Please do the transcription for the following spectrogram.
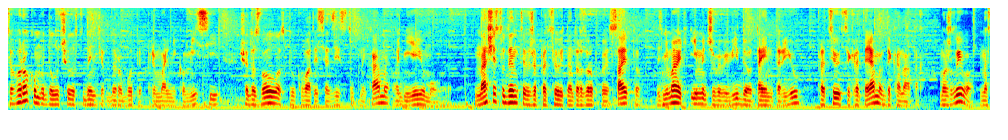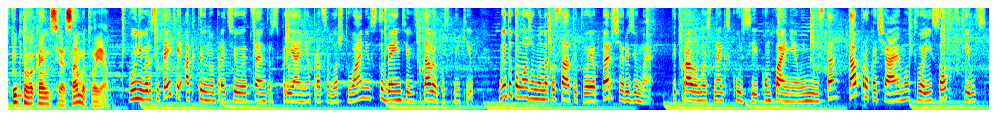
Цього року ми долучили студентів до роботи в приймальній комісії, що дозволило спілкуватися зі вступниками однією мовою. Наші студенти вже працюють над розробкою сайту, знімають іміджеві відео та інтерв'ю, працюють секретарями в деканатах. Можливо, наступна вакансія саме твоя. В університеті активно працює центр сприяння працевлаштуванню студентів та випускників. Ми допоможемо написати твоє перше резюме, відправимось на екскурсії компаніями міста та прокачаємо твої soft skills.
